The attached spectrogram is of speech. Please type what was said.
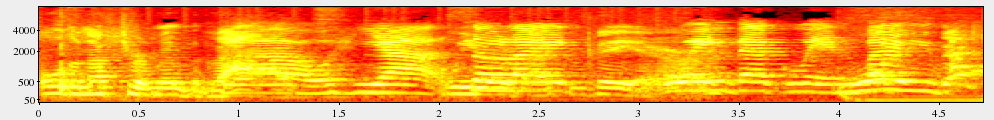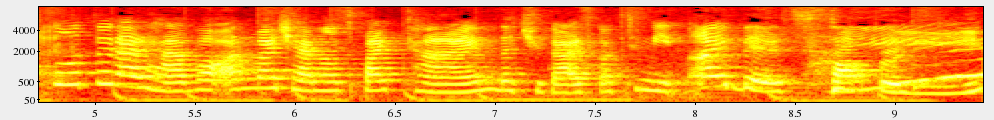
old enough to remember that. Wow, yeah. We so like there. way back when. Way but back. I thought that I'd have her on my channel. Spike time that you guys got to meet my bestie. Properly.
